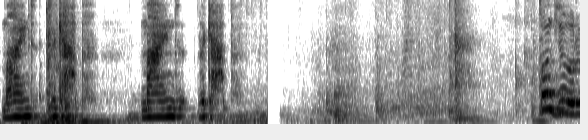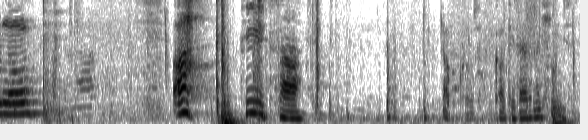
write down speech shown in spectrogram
Mind the gap. Mind the gap. Buongiorno. Ah, pizza. Oh god, can't get out of my shoes.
